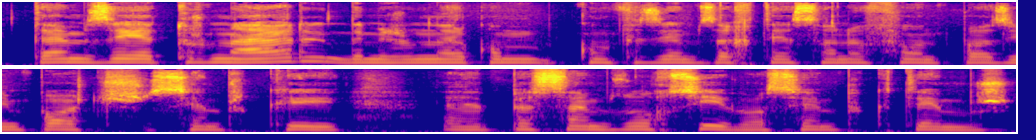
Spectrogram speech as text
Estamos é a tornar, da mesma maneira como, como fazemos a retenção na fonte para os impostos, sempre que uh, passamos um recibo ou sempre que temos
